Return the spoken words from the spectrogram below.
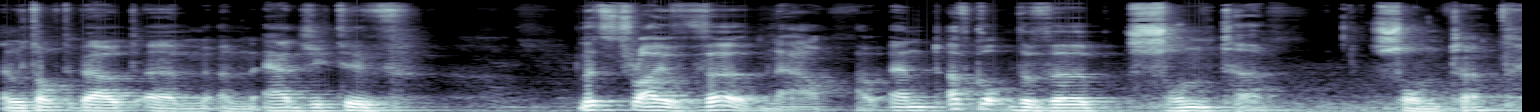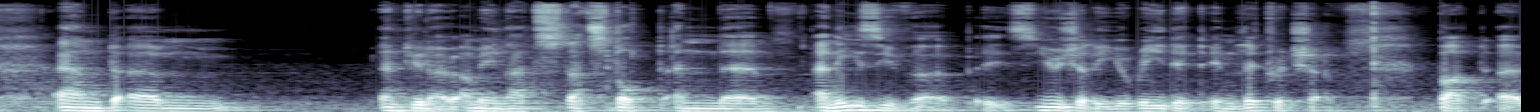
and we talked about um, an adjective. Let's try a verb now. And I've got the verb saunter, saunter. And um, and you know, I mean, that's that's not an uh, an easy verb. It's usually you read it in literature, but uh,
